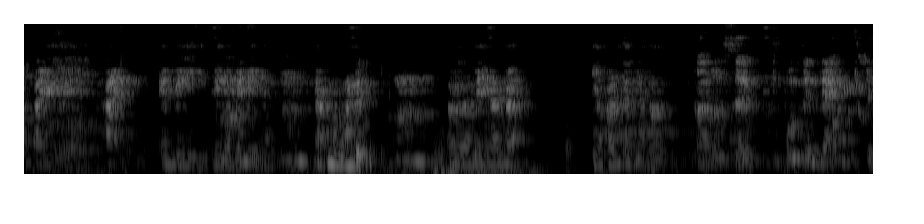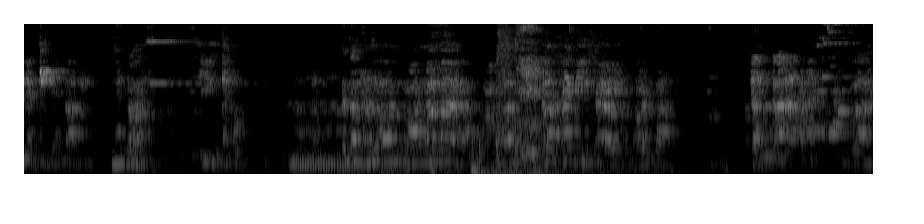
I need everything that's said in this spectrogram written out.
กรู้ว่าอืมเออในนั้นแบบมีความรู้สึกไงบ้างก็รู้สึกภูมิตื่นเต้นเป็นอย่างนี้นะครับนิดหน่อนจริงแต่ตอนนั้นร้อนร้อนมากมากร้อนมากแล้วให้มีแฟนอ่อนปะกลางกลางนะกลางกลาง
